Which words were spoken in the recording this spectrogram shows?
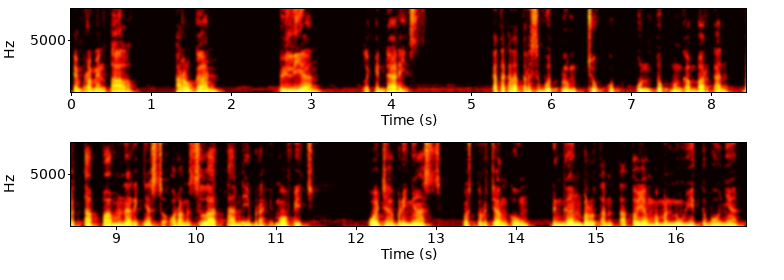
temperamental, arogan, brilian, legendaris. Kata-kata tersebut belum cukup untuk menggambarkan betapa menariknya seorang Zlatan Ibrahimovic. Wajah beringas, postur jangkung, dengan balutan tato yang memenuhi tubuhnya,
